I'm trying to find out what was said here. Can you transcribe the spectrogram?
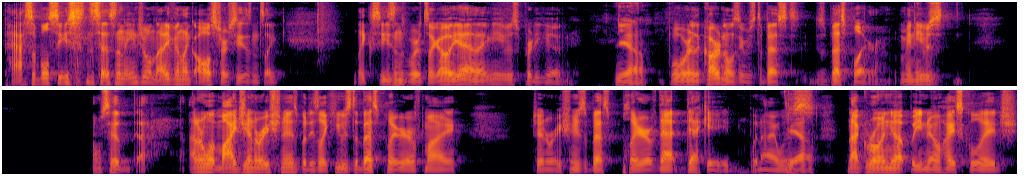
passable seasons as an Angel. Not even like All Star seasons. Like like seasons where it's like, oh yeah, he was pretty good. Yeah. But we're in the Cardinals. He was the best. He was the best player. I mean, he was. I won't say. I don't know what my generation is, but he's like he was the best player of my generation. He was the best player of that decade when I was Yeah. not growing up, but you know, high school age.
